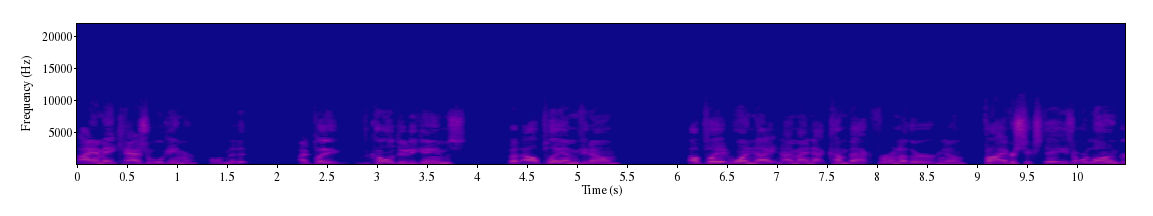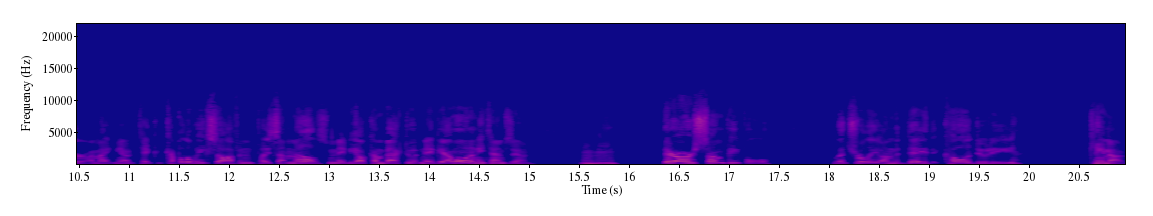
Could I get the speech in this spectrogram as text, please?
I am a casual gamer. I'll admit it. I play the Call of Duty games, but I'll play them, you know, I'll play it one night and I might not come back for another, you know, five or six days or longer. I might, you know, take a couple of weeks off and play something else. Maybe I'll come back to it. Maybe I won't anytime soon. Mm-hmm. There are some people, literally on the day that Call of Duty came out,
